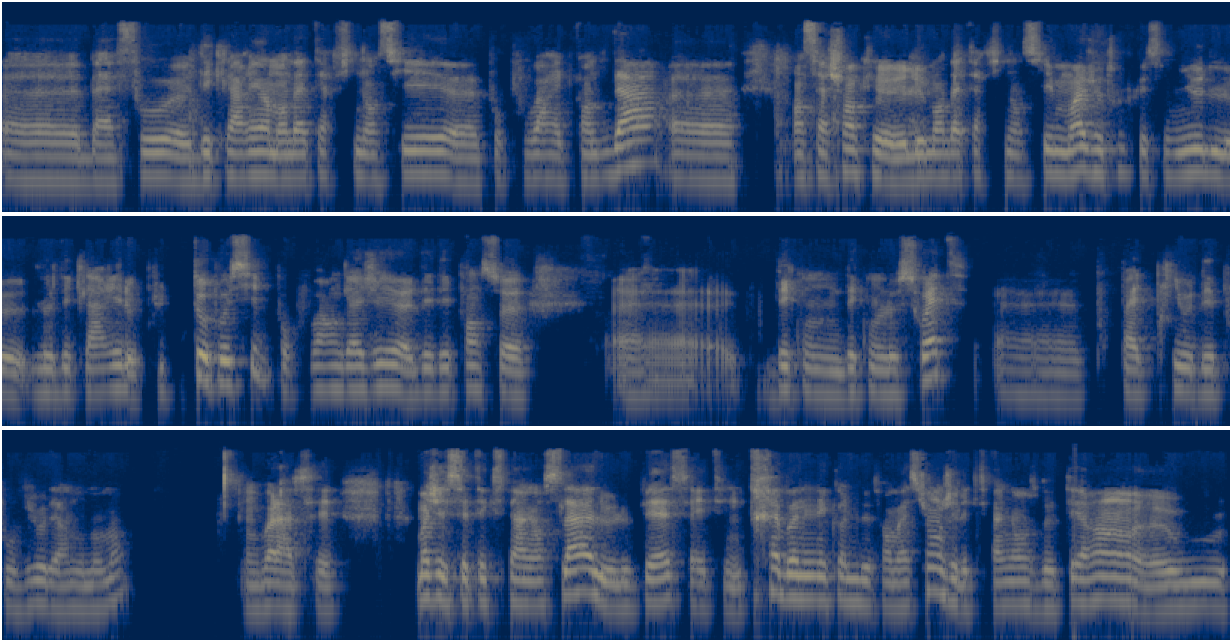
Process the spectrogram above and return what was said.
il euh, bah, faut euh, déclarer un mandataire financier euh, pour pouvoir être candidat, en sachant que le mandataire financier, moi, je trouve que c'est mieux de le, déclarer le plus tôt possible pour pouvoir engager des dépenses dès qu'on le souhaite, pour pas être pris au dépourvu au dernier moment. Donc voilà, moi j'ai cette expérience-là. Le, PS a été une très bonne école de formation. J'ai l'expérience de terrain où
